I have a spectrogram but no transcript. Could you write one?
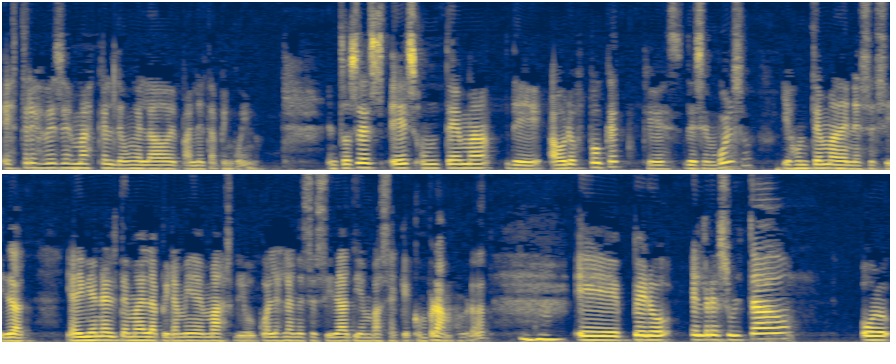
es tres veces más que el de un helado de paleta pingüino. Entonces es un tema de out of pocket, que es desembolso, y es un tema de necesidad. Y ahí viene el tema de la pirámide de Maslow, cuál es la necesidad y en base a qué compramos, ¿verdad? Eh, pero el resultado o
